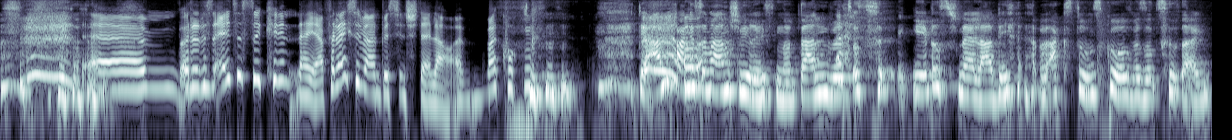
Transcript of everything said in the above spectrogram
Ähm, oder das älteste Kind, naja, vielleicht sind wir ein bisschen schneller. Mal gucken. Der Anfang ist immer am schwierigsten und dann wird es, geht es schneller. Die Wachstumskurve sozusagen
